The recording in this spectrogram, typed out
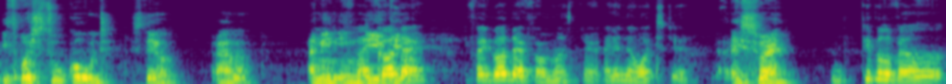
It's but it's too cold still. I don't know. I mean in If I the go UK. there, if I go there for master, I don't know what to do. I swear. People will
